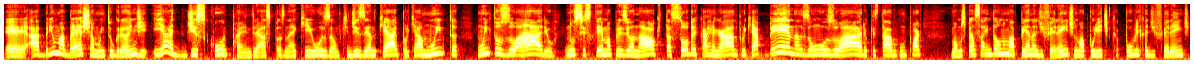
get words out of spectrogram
é, abrir uma brecha muito grande e a desculpa, entre aspas, né, que usam, que dizendo que ah, porque há muita, muito usuário no sistema prisional que está sobrecarregado, porque é apenas um usuário que estava com porte. Vamos pensar então numa pena diferente, numa política pública diferente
